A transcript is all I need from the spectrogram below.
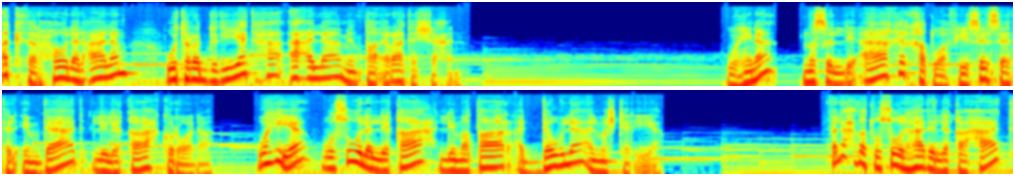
أكثر حول العالم وتردديتها أعلى من طائرات الشحن. وهنا نصل لآخر خطوة في سلسلة الإمداد للقاح كورونا وهي وصول اللقاح لمطار الدولة المشترية. فلحظة وصول هذه اللقاحات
